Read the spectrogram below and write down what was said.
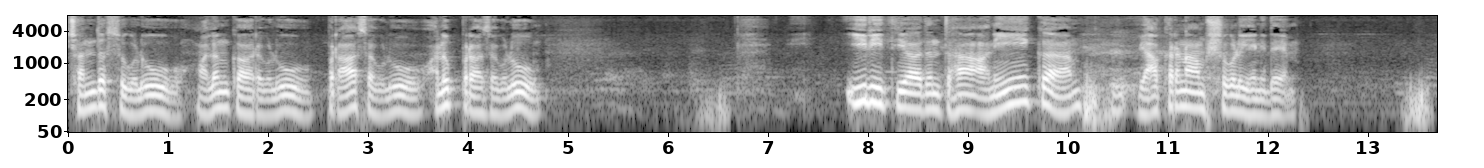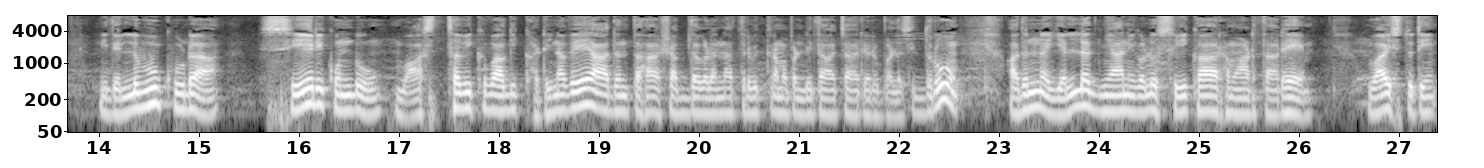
ಛಂದಸ್ಸುಗಳು, ಅಲಂಕಾರಗಳು, ಪ್ರಾಸಗಳು, ಅನುಪ್ರಾಸಗಳು. ಈ ರೀತಿಯಾದಂತಹ ಅನೇಕ ವ್ಯಾಕರಣಾಂಶಗಳು ಏನಿದೆ? ಇದೆಲ್ಲವೂ ಕೂಡ ಸೇರಿಕೊಂಡು ವಾಸ್ತವಿಕವಾಗಿ ಕಠಿಣವೇ ಆದಂತಹ ಶಬ್ದಗಳನ್ನು ತ್ರಿವಿಕ್ರಮ ಪಂಡಿತಾಚಾರ್ಯರು ಬಳಸಿದ್ದರೂ. ಅದನ್ನು ಎಲ್ಲ ಜ್ಞಾನಿಗಳು ಸ್ವೀಕಾರ ಮಾಡ್ತಾರೆ. ವಾಯುಸ್ತುತಿ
